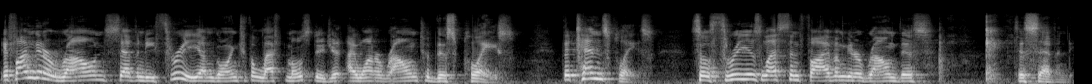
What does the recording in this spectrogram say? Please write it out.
If I'm going to round 73, I'm going to the leftmost digit. I want to round to this place, the tens place. So 3 is less than 5. I'm going to round this to 70.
